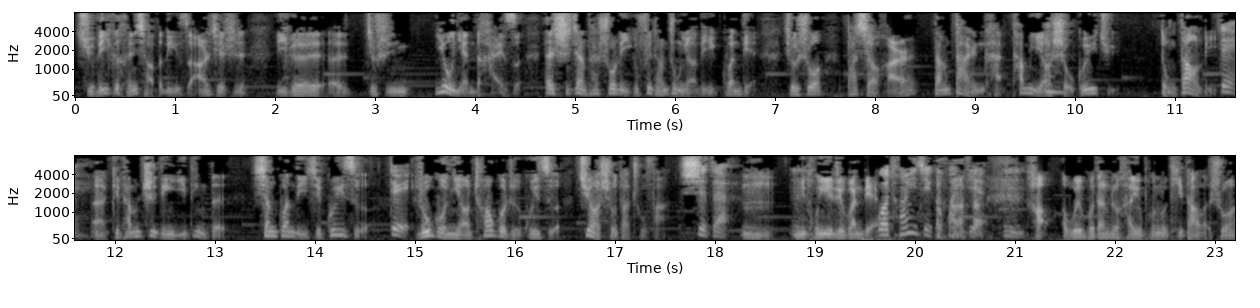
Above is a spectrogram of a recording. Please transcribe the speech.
举了一个很小的例子，而且是一个呃，就是幼年的孩子，但实际上他说了一个非常重要的一个观点，就是说把小孩儿当大人看，他们也要守规矩、懂道理，对呃，给他们制定一定的相关的一些规则。对如果你要超过这个规则，就要受到处罚。是的，嗯，嗯你同意这个观点？我同意这个观点。嗯，好，呃微博当中还有朋友提到了说，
